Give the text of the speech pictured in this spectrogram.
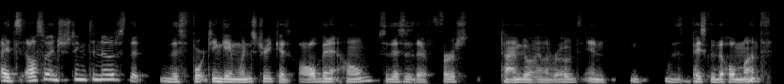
it's also interesting to notice that this 14 game win streak has all been at home. So this is their first time going on the road in basically the whole month.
